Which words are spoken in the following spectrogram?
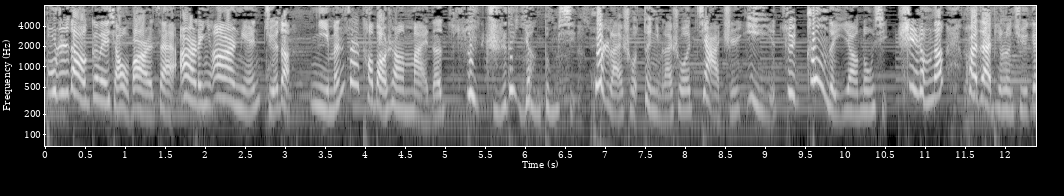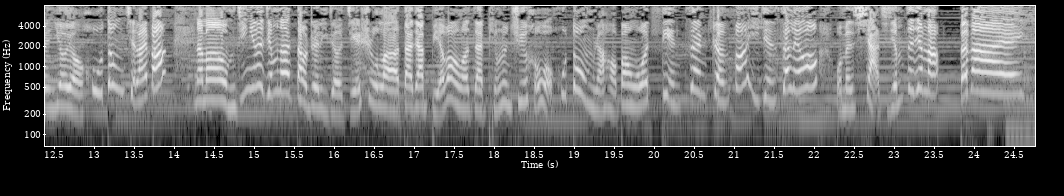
不知道各位小伙伴在二零二二年觉得你们在淘宝上买的最值的一样东西，或者来说对你们来说价值意义最重的一样东西是什么呢？快在评论区跟悠悠互动起来吧！那么我们今天的节目呢，到这里就结束了，大家别忘了在评论区和我互动，然后帮我点赞、转发，一键三连哦！我们下期节目再见吧，拜拜。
